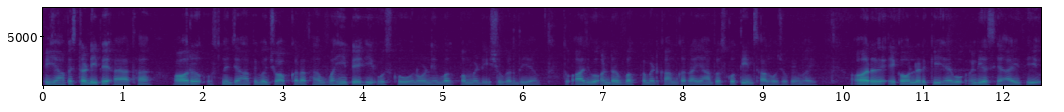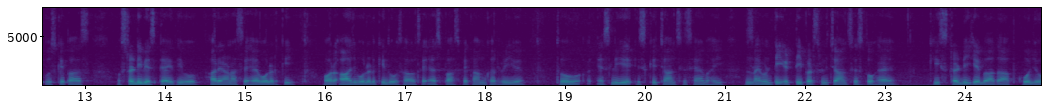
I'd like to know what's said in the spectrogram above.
यहाँ पे स्टडी पे आया था। और उसने जहाँ पे वो जॉब कर रहा था, वहीं पे ही उसको उन्होंने वर्क परमिट इशू कर दिया। तो आज वो अंडर वर्क परमिट काम कर रहा है, यहाँ पे उसको तीन साल हो चुके हैं भाई। और एक और लड़की है, वो इंडिया से आई थी, उसके पास स्टडी बेस पे आई थी, वो हरियाणा से है वो लड़की। और आज वो लड़की दो साल से एस पास पे काम कर रही है। तो इसलिए इसके चांसेस हैं भाई सेवेंटी एट्टी परसेंट चांसेस तो है कि स्टडी के बाद आपको जो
